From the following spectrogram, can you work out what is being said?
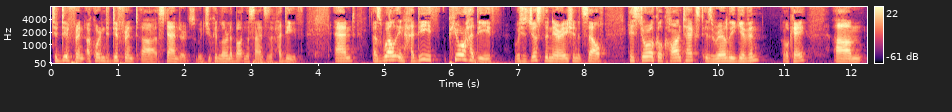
to different according to different uh, standards, which you can learn about in the sciences of hadith. And as well in hadith, pure hadith, which is just the narration itself, historical context is rarely given. Okay, um,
